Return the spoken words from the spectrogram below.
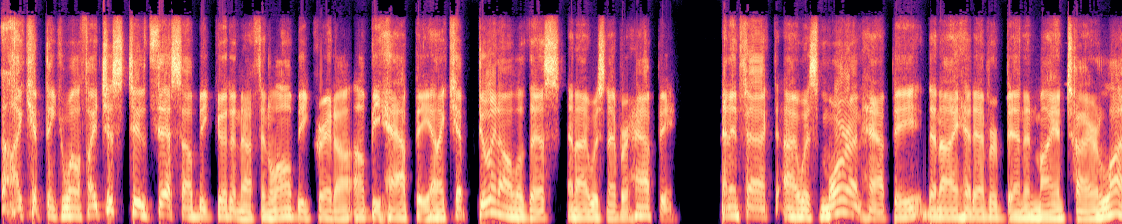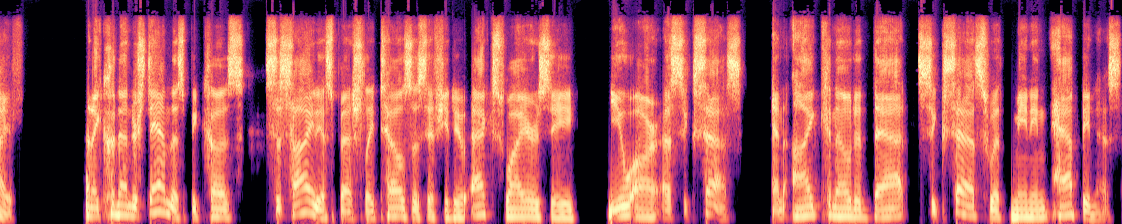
I kept thinking, well, if I just do this, I'll be good enough and it'll all be great. I'll, I'll be happy. And I kept doing all of this and I was never happy. And in fact, I was more unhappy than I had ever been in my entire life. And I couldn't understand this because society, especially, tells us if you do X, Y, or Z, you are a success. And I connoted that success with meaning happiness.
